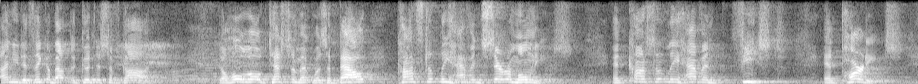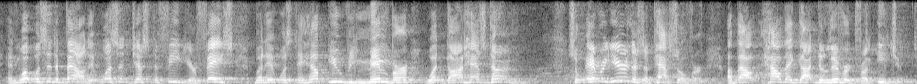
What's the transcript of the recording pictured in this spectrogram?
I need to think about the goodness of God. The whole Old Testament was about constantly having ceremonies. and constantly having feasts and parties. And what was it about? It wasn't just to feed your face, but it was to help you remember what God has done. So every year there's a Passover about how they got delivered from Egypt.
